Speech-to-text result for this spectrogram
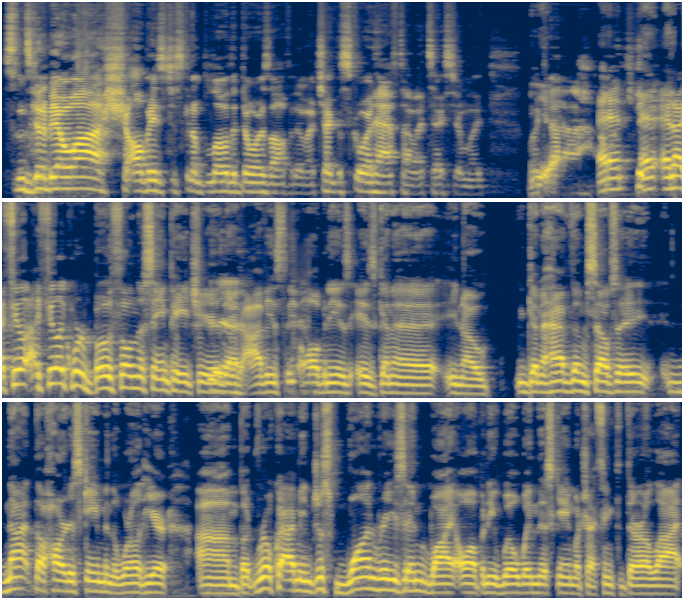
this one's gonna be a wash. Albany's just gonna blow the doors off of them. I checked the score at halftime. I text you. I'm like, like, yeah, and, and, and I feel I feel like we're both on the same page here. Yeah. That obviously Albany is is gonna you know gonna have themselves a not the hardest game in the world here. Um, but real quick, I mean, just one reason why Albany will win this game, which I think that there are a lot.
